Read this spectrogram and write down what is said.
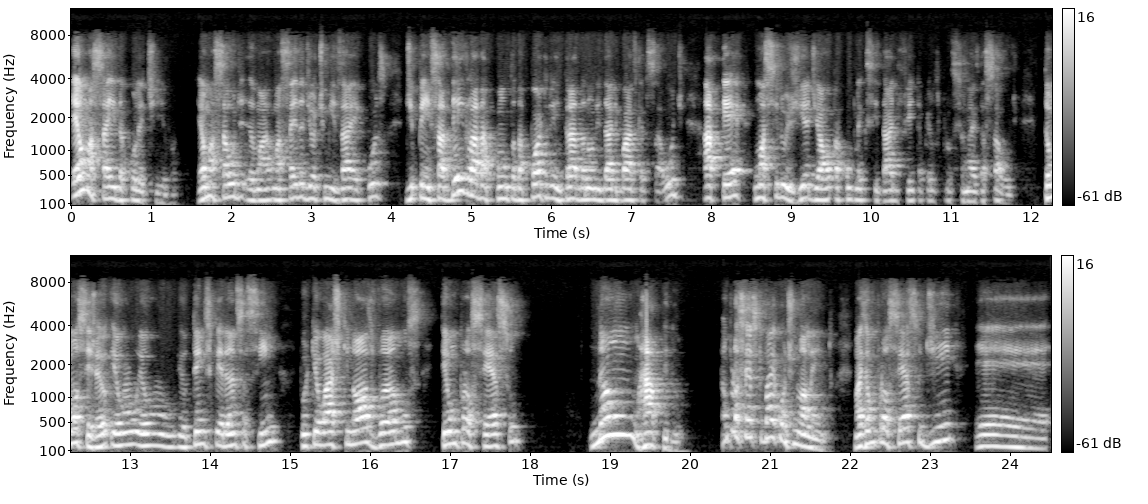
é uma saída coletiva. É uma, saúde, uma, uma saída de otimizar recursos, de pensar desde lá da ponta, da porta de entrada na unidade básica de saúde, até uma cirurgia de alta complexidade feita pelos profissionais da saúde. Então, ou seja, eu, eu, eu, eu tenho esperança sim, porque eu acho que nós vamos ter um processo não rápido, é um processo que vai continuar lento, mas é um processo de é,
